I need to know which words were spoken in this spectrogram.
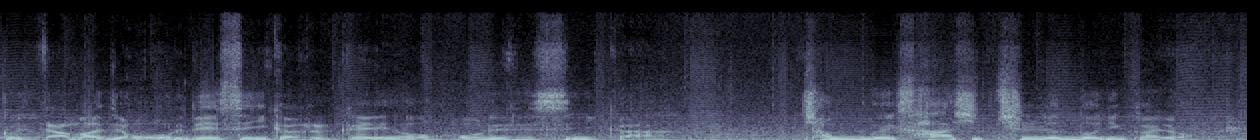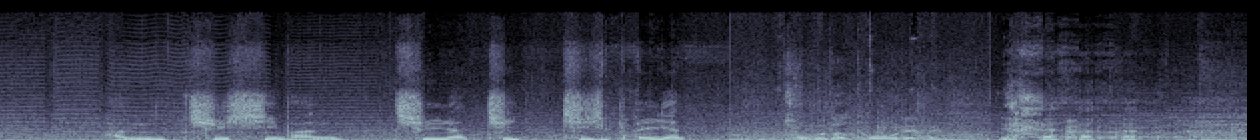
그 아마 이제 오래됐으니까 그럴 거예요. 오래됐으니까. 1947년도니까요. 한 70, 한 7년? 7, 78년? 저보다 더 오래된.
